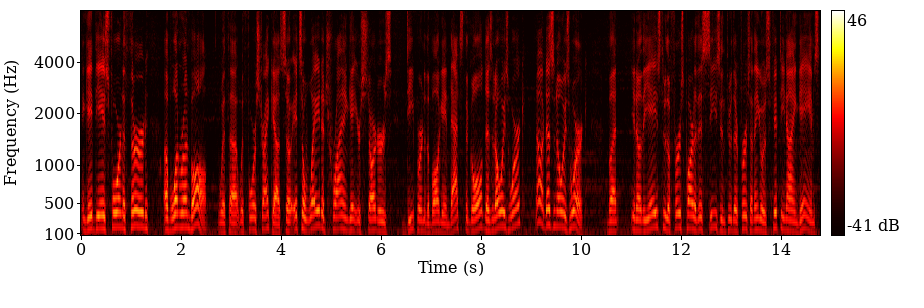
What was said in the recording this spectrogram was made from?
and gave the A's four and a third of one run ball with uh, with four strikeouts. So it's a way to try and get your starters deeper into the ball game. That's the goal. Does it always work? No, it doesn't always work. But you know, the A's through the first part of this season, through their first, I think it was 59 games,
